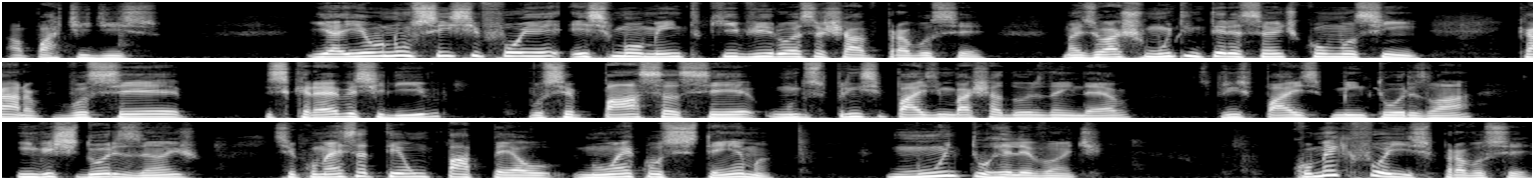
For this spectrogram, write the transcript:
a partir disso? E aí eu não sei se foi esse momento que virou essa chave pra você, mas eu acho muito interessante como assim, cara, você escreve esse livro, você passa a ser um dos principais embaixadores da Endeavor, os principais mentores lá, investidores anjo, você começa a ter um papel num ecossistema muito relevante. Como é que foi isso pra você?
